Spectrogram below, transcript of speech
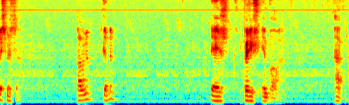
Westminster, Parliament, Government, as British Empire partner.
